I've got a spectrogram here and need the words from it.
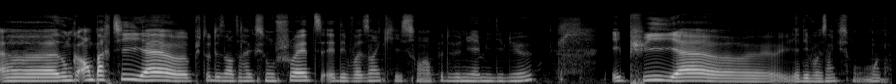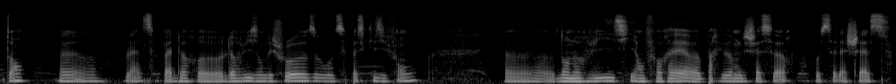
Donc en partie il y a plutôt des interactions chouettes et des voisins qui sont un peu devenus amis du lieu. Et puis il y a euh, il y a des voisins qui sont moins contents. Euh, voilà, c'est pas leur euh, vision des choses ou c'est pas ce qu'ils y font euh, dans leur vie ici en forêt. Par exemple, les chasseurs, pour eux, c'est la chasse.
